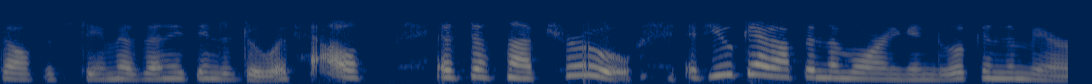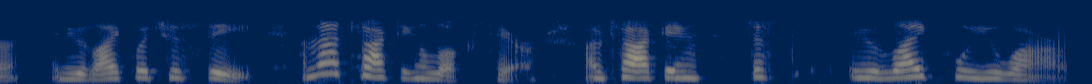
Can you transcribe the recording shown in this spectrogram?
self esteem has anything to do with health. It's just not true. If you get up in the morning and you look in the mirror and you like what you see, I'm not talking looks here. I'm talking just you like who you are.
